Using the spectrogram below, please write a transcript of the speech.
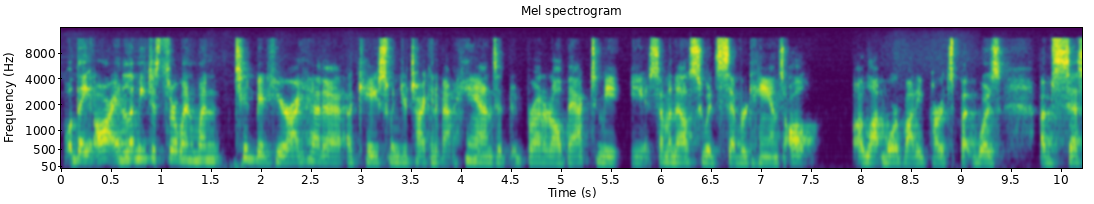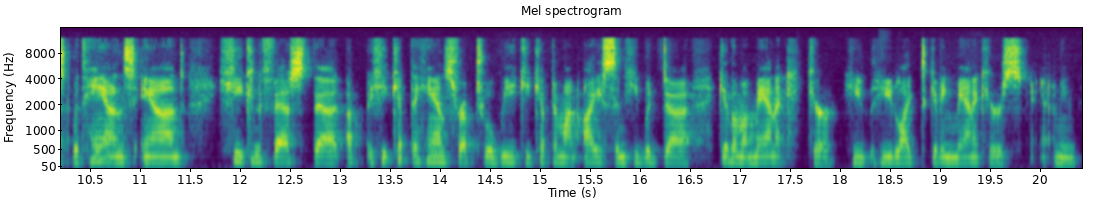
Well, they are. And let me just throw in one tidbit here. I had a, a case when you're talking about hands, it brought it all back to me. Someone else who had severed hands, all a lot more body parts, but was obsessed with hands. And he confessed that uh, he kept the hands for up to a week. He kept them on ice, and he would uh, give them a manicure. He he liked giving manicures. I mean,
